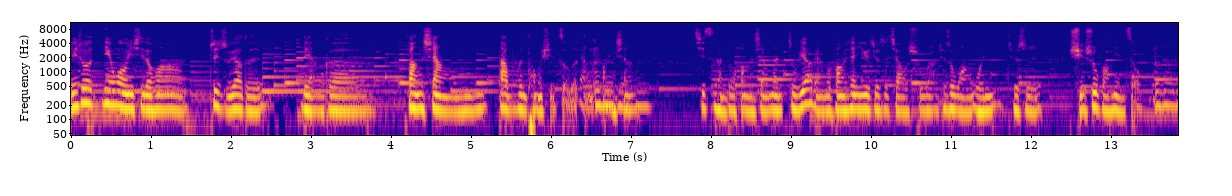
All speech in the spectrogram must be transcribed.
等于说念外文系的话，最主要的。两个方向，我们大部分同学走的两个方向，嗯、其实很多方向，但主要两个方向，一个就是教书了，就是往文，就是学术方面走；嗯、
